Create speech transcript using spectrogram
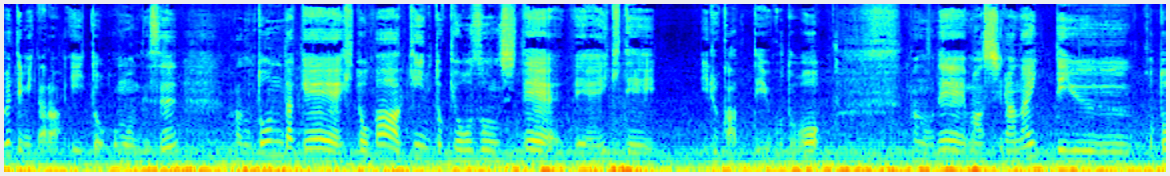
べてみたらいいと思うんです。あのどんだけ人が菌と共存して、えー、生きているかっていうことを。なので、まあ、知らないっていうこと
